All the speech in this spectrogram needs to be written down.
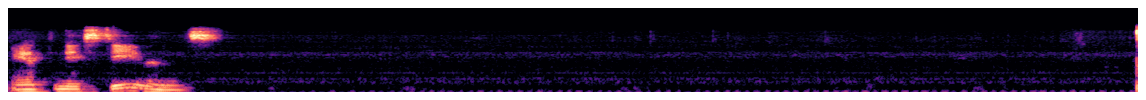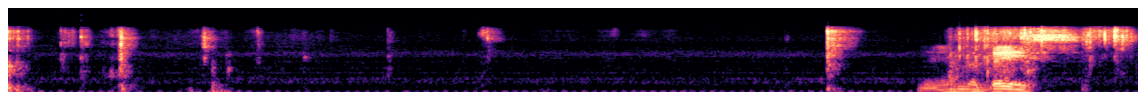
Anthony Stevens. And the base.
